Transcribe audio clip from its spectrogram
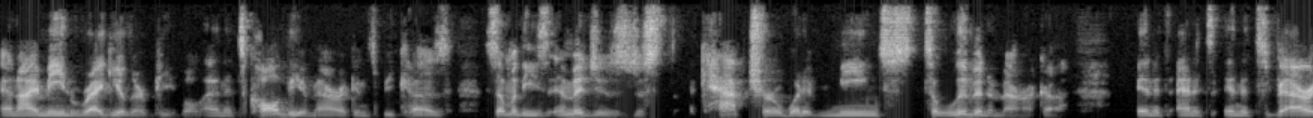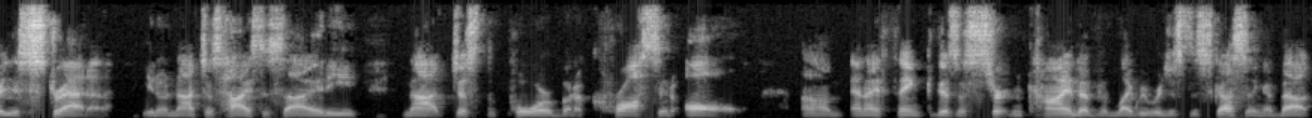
and I mean regular people. And it's called The Americans because some of these images just capture what it means to live in America and it's, and it's in its various strata, you know, not just high society, not just the poor, but across it all. Um, and I think there's a certain kind of, like we were just discussing about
